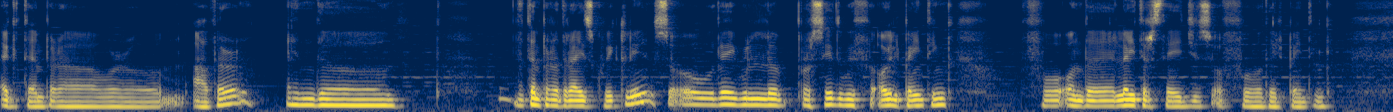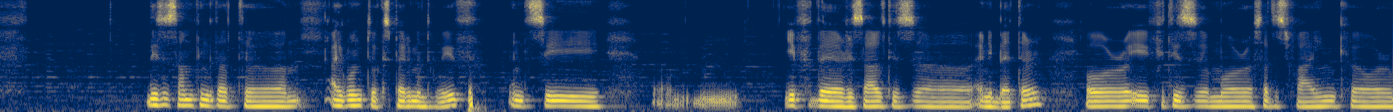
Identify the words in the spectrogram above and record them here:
egg tempera or other. And the tempera dries quickly so they will proceed with oil painting for on the later stages of uh, their painting this is something that um, I want to experiment with and see um, if the result is uh, any better or if it is more satisfying or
